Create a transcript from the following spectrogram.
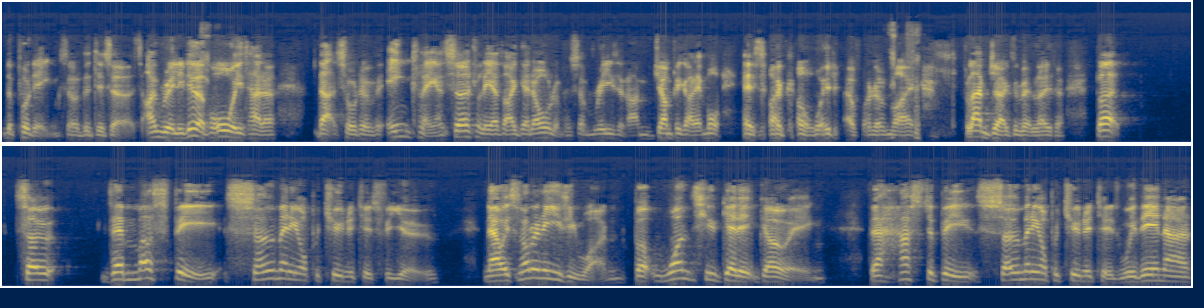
the puddings or the desserts. I really do. I've always had a that sort of inkling, and certainly as I get older, for some reason, I'm jumping on it more. As I can't wait to have one of my flapjacks a bit later. But so there must be so many opportunities for you. Now, it's not an easy one, but once you get it going, there has to be so many opportunities within a,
